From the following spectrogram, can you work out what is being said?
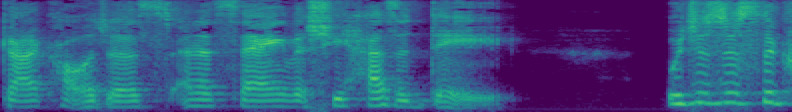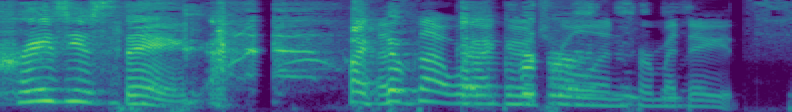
gynecologist and is saying that she has a date, which is just the craziest thing. I That's have not where I go trolling for my dates.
